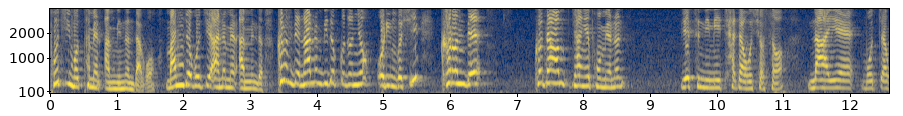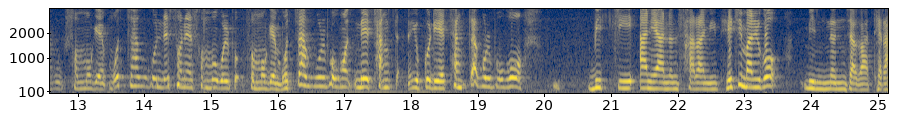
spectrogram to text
보지 못하면 안 믿는다고. 만져보지 않으면 안 믿는다. 그런데 나는 믿었거든요 어린 것이. 그런데 그 다음 장에 보면은 예수님이 찾아오셔서 나의 못자국 손목에 못자국을 내 손에 손목을 손목에 못자국을 보고 내 장자 옆구리에 장자국을 보고 믿지 아니하는 사람이 되지 말고 믿는 자가 되라.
